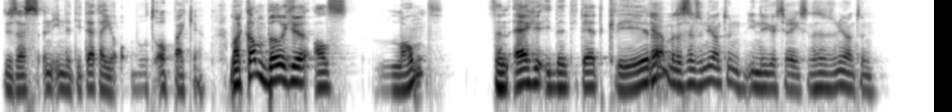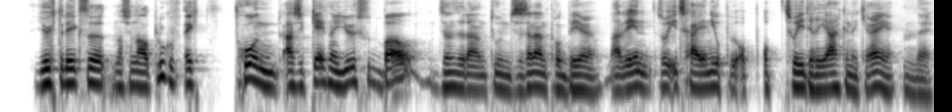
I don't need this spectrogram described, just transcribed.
Dus dat is een identiteit dat je wilt oppakken. Maar kan België als land zijn eigen identiteit creëren? Ja, maar dat zijn ze nu aan het doen in de jeugdreeks. Dat zijn ze nu aan het doen. Jeugdreeksen, nationaal ploeg of echt? Gewoon, als je kijkt naar jeugdvoetbal, zijn ze dat aan het doen. Ze zijn aan het proberen. Maar alleen, zoiets ga je niet op, op, op twee, drie jaar kunnen krijgen. Nee,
